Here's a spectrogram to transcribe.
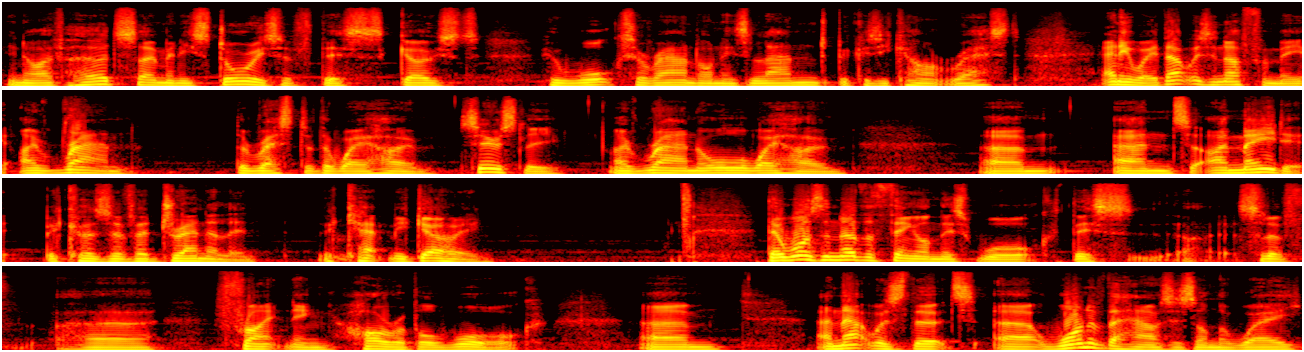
You know, I've heard so many stories of this ghost who walks around on his land because he can't rest. Anyway, that was enough for me. I ran the rest of the way home. Seriously, I ran all the way home. Um, and I made it because of adrenaline that kept me going. There was another thing on this walk, this uh, sort of uh, frightening, horrible walk, um, and that was that uh, one of the houses on the way,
